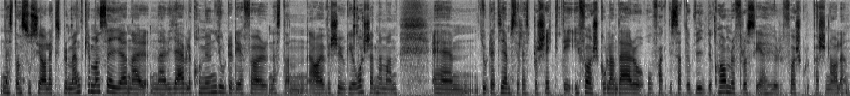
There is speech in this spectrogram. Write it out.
nästan sociala experiment kan man säga när, när Gävle kommun gjorde det för nästan ja, över 20 år sedan när man eh, gjorde ett jämställdhetsprojekt i, i förskolan där och, och, faktiskt satte upp videokameror för att se hur förskolepersonalen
